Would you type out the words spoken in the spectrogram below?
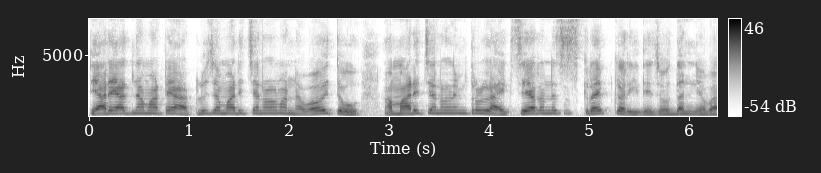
ત્યારે આજના માટે આટલું જ અમારી ચેનલમાં નવા હોય તો અમારી ચેનલને મિત્રો લાઇક શેર અને સબસ્ક્રાઈબ કરી દેજો. ધન્યવાદ.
